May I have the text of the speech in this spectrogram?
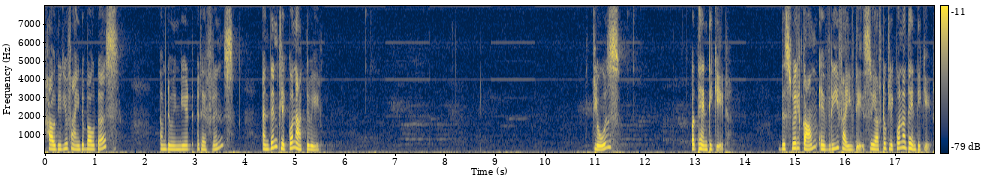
How did you find about us? I'm doing it reference and then click on activate. Close. Authenticate this will come every 5 days. So you have to click on authenticate.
